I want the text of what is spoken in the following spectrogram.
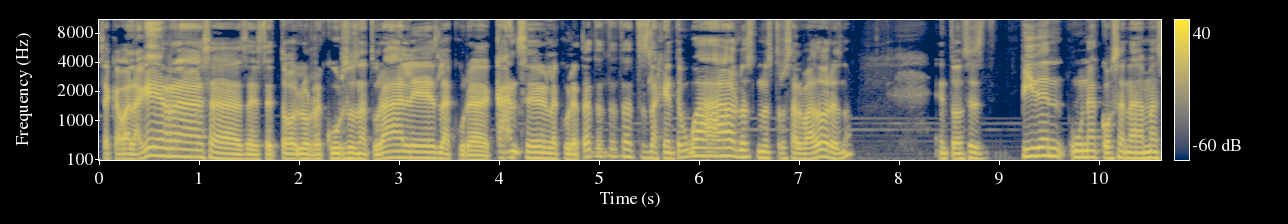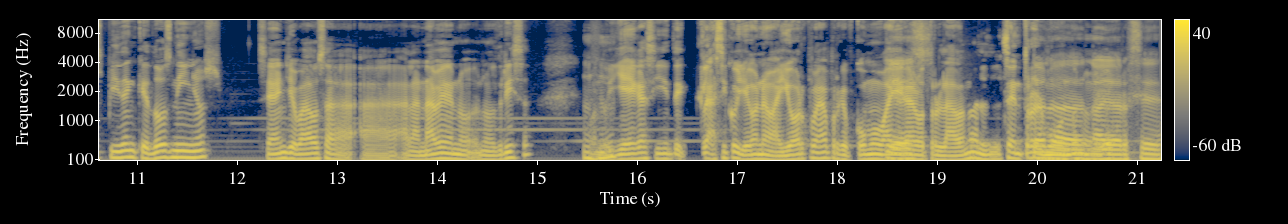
se acaba la guerra, o sea, este, todos los recursos naturales, la cura de cáncer, la cura, ta, ta, ta, ta. Entonces la gente, wow, los, nuestros salvadores, ¿no? Entonces piden una cosa nada más, piden que dos niños sean llevados a, a- a la nave no- nodriza. Cuando llega así, de clásico, llega a Nueva York, ¿verdad? Porque cómo va a llegar a otro lado, ¿no? El centro del mundo. Nueva York, sí.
